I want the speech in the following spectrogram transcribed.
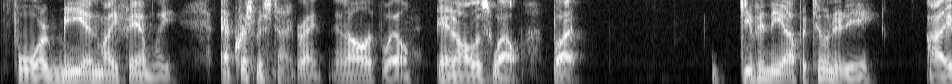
for me and my family at Christmas time right, and all is well. and all is well. But given the opportunity, I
